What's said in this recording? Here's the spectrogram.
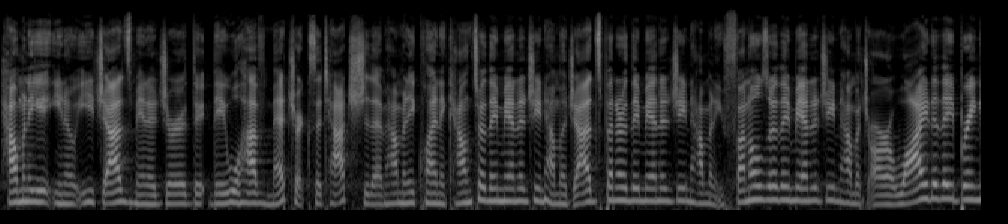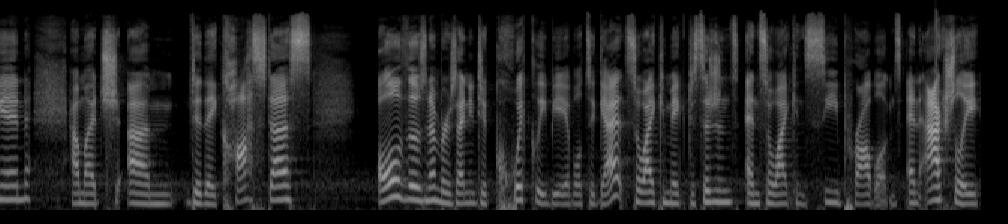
how many you know each ads manager they, they will have metrics attached to them. How many client accounts are they managing? How much ad spend are they managing? How many funnels are they managing? How much ROI do they bring in? How much um, do they cost us? All of those numbers I need to quickly be able to get so I can make decisions and so I can see problems. And actually,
